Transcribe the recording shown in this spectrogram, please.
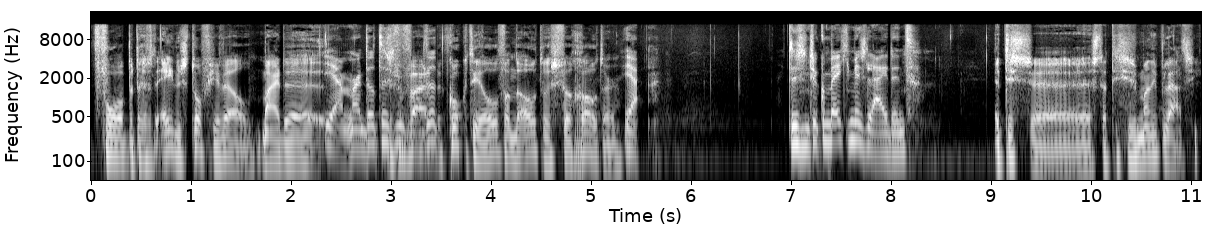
Voor wat betreft het ene stofje wel. Maar de, Ja, maar dat de is... Dat, cocktail van de auto is veel groter. ja. Het is natuurlijk een beetje misleidend. Het is eh, statistische manipulatie.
